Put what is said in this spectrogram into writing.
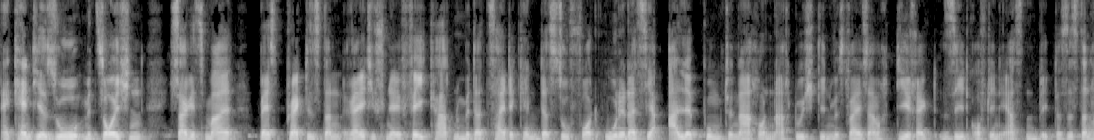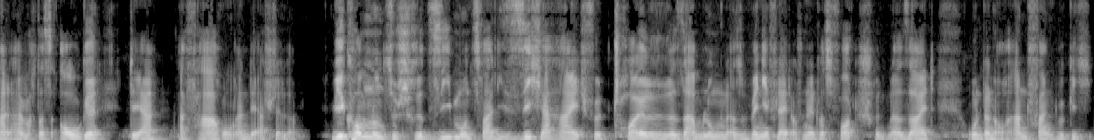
erkennt ihr so mit solchen, ich sage jetzt mal, Best Practices dann relativ schnell Fake-Karten und mit der Zeit erkennt ihr das sofort, ohne dass ihr alle Punkte nach und nach durchgehen müsst, weil ihr es einfach direkt seht auf den ersten Blick. Das ist dann halt einfach das Auge der Erfahrung an der Stelle. Wir kommen nun zu Schritt 7 und zwar die Sicherheit für teurere Sammlungen. Also wenn ihr vielleicht auch schon etwas fortgeschrittener seid und dann auch anfangt, wirklich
